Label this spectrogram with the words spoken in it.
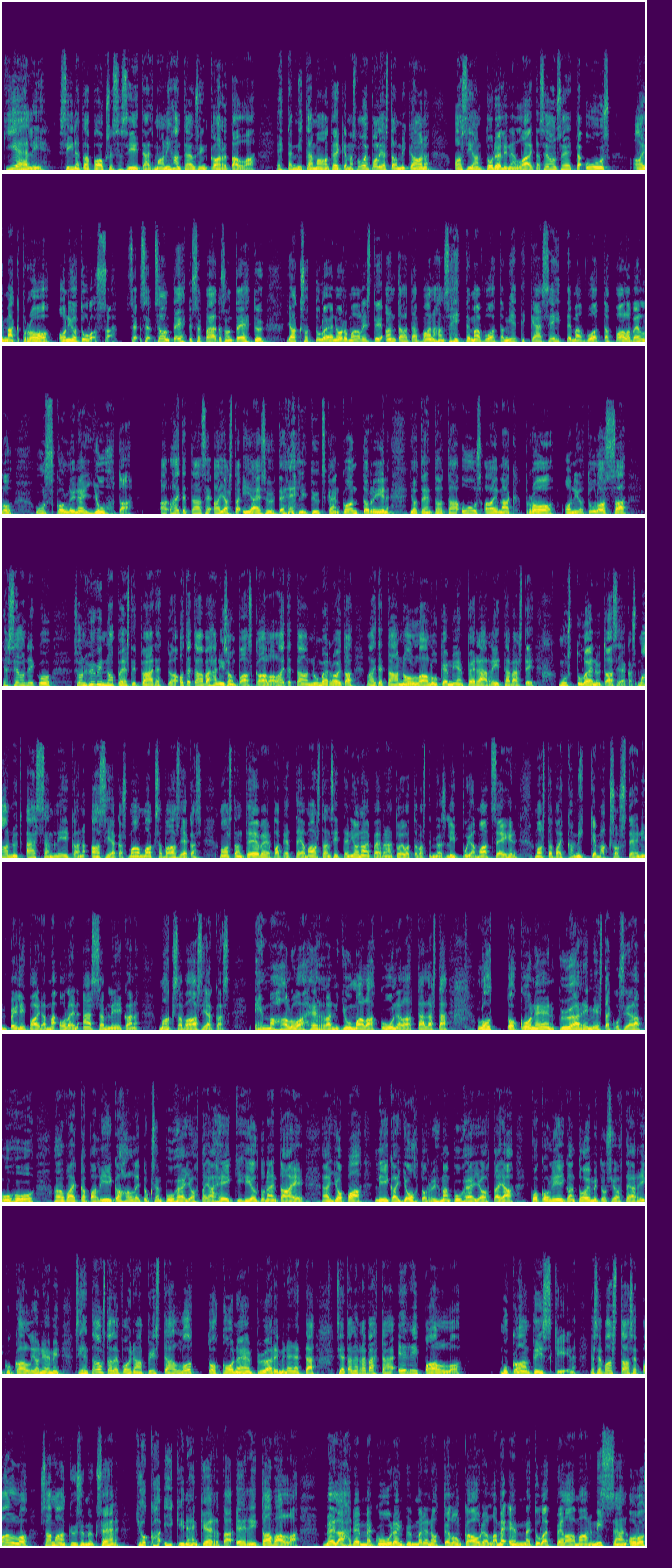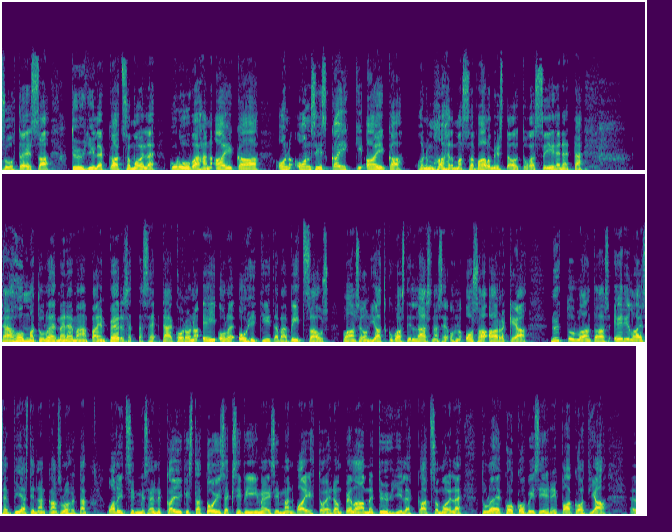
kieli siinä tapauksessa siitä, että mä oon ihan täysin kartalla, että mitä mä oon tekemässä. Mä voin paljastaa, mikä on asian todellinen laita. Se on se, että uusi iMac Pro on jo tulossa. Se, se, se on tehty, se päätös on tehty, jaksot tulee normaalisti, antaa tämän vanhan seitsemän vuotta, miettikää seitsemän vuotta palvelu, uskollinen juhta, laitetaan se ajasta iäisyyteen, eli Tytskän konttoriin, joten tota, uusi iMac Pro on jo tulossa, ja se on, niinku, se on hyvin nopeasti päätettyä. Otetaan vähän isompaa skaalaa, laitetaan numeroita, laitetaan nollaa lukemien perään riittävästi. Musta tulee nyt asiakas. Mä oon nyt SM Liikan asiakas, mä oon maksava asiakas. Mä ostan TV-paketteja, mä ostan sitten jonain päivänä toivottavasti myös lippuja matseihin. Mä ostan vaikka Mikke Maksosteenin pelipaidan, mä olen SM Liikan maksava asiakas. En mä halua Herran Jumala kuunnella tällaista lottokoneen pyörimistä, kun siellä puhuu äh, vaikkapa liikahallituksen puheenjohtaja Heikki Hiltunen tai äh, jopa liikan johtoryhmän puheenjohtaja, koko liikan toimitusjohtaja Riku Kallioniemi. Siihen taustalle voidaan pistää lottokoneen pyöriminen, että sieltä aina rävähtää eri pallo – mukaan tiskiin. Ja se vastaa se pallo samaan kysymykseen joka ikinen kerta eri tavalla. Me lähdemme 60 ottelun kaudella. Me emme tule pelaamaan missään olosuhteissa tyhjille katsomoille. Kuluu vähän aikaa. On, on siis kaikki aika on maailmassa valmistautua siihen, että tämä homma tulee menemään päin persettä. Se, tämä korona ei ole ohikiitävä vitsaus, vaan se on jatkuvasti läsnä, se on osa arkea. Nyt tullaan taas erilaisen viestinnän kanssa ulos, että valitsimme sen kaikista toiseksi viimeisimmän vaihtoehdon, pelaamme tyhjille katsomoille, tulee koko visiiri pakot ja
